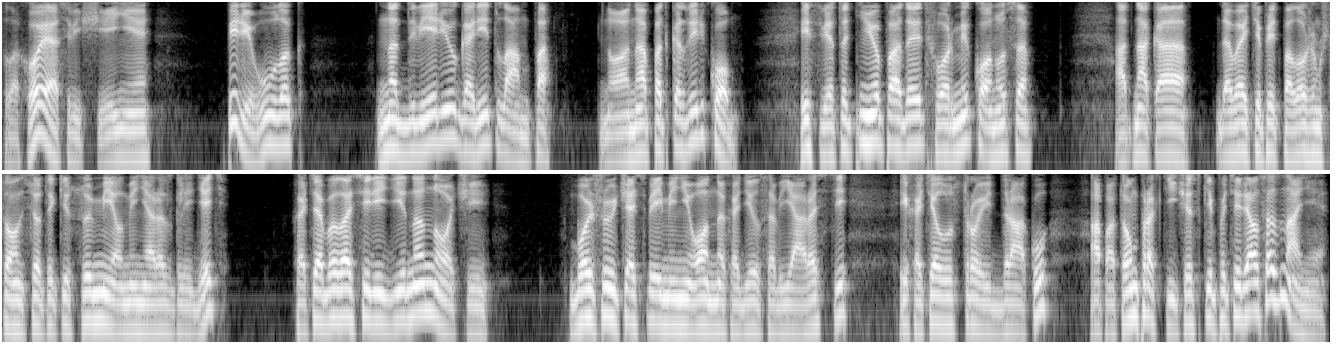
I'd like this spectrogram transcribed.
Плохое освещение, переулок. Над дверью горит лампа, но она под козырьком, и свет от нее падает в форме конуса. Однако давайте предположим, что он все-таки сумел меня разглядеть хотя была середина ночи. Большую часть времени он находился в ярости и хотел устроить драку, а потом практически потерял сознание.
